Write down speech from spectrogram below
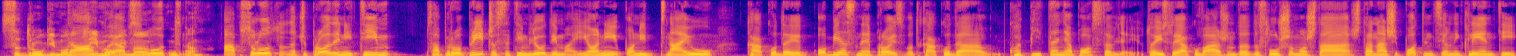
sa drugim ono Tako je, timovima. apsolutno. u- Apsolutno. Znači, prodajni tim zapravo priča sa tim ljudima i oni, oni znaju kako da je, objasne proizvod, kako da, koje pitanja postavljaju. To je isto jako važno, da, da slušamo šta, šta naši potencijalni klijenti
